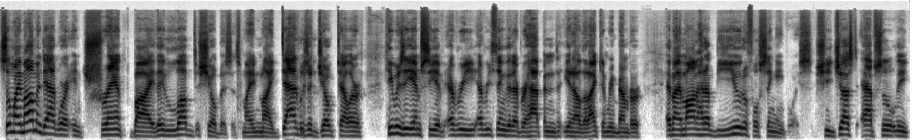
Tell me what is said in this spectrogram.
So my mom and dad were entranced by they loved show business. My my dad was a joke teller. He was the MC of every everything that ever happened, you know, that I can remember. And my mom had a beautiful singing voice. She just absolutely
